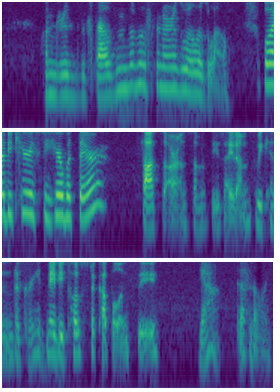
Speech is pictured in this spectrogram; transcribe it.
hundreds of thousands of listeners will as well. Well, I'd be curious to hear what their thoughts are on some of these items. We can Agreed. maybe post a couple and see. Yeah, definitely.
